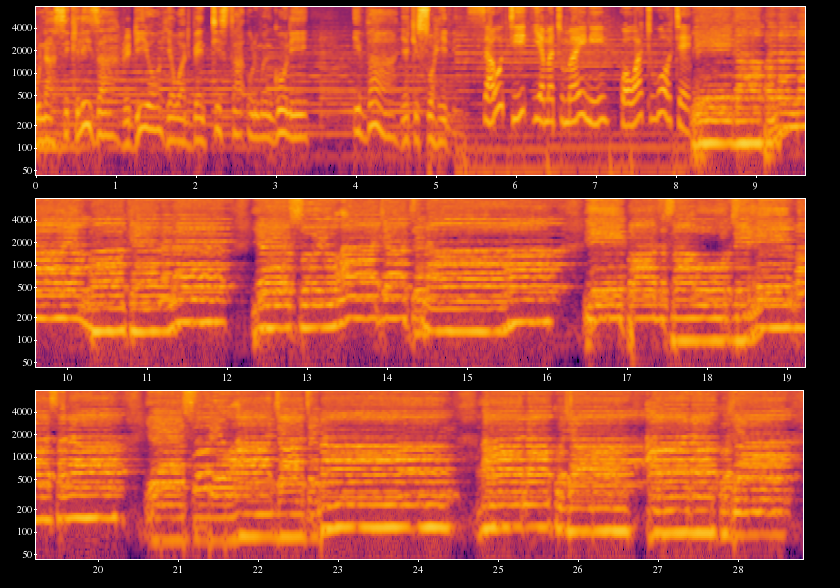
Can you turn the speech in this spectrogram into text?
unasikiliza redio ya uadventista ulimwenguni idhaa ya kiswahili. Sauti ya matumaini kwa watu wote. Piga pandana ya makelele yesu yuaja tena. Ipaza sauti imba sana yesu yuaja tena. Anakuja anakuja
